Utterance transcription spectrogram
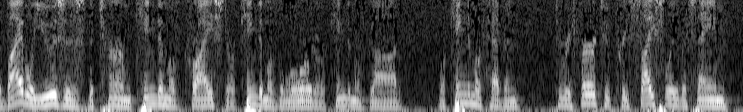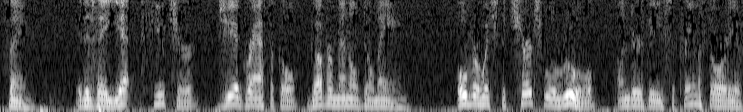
the Bible uses the term kingdom of Christ or kingdom of the Lord or kingdom of God or kingdom of heaven to refer to precisely the same thing. It is a yet future geographical governmental domain over which the church will rule under the supreme authority of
